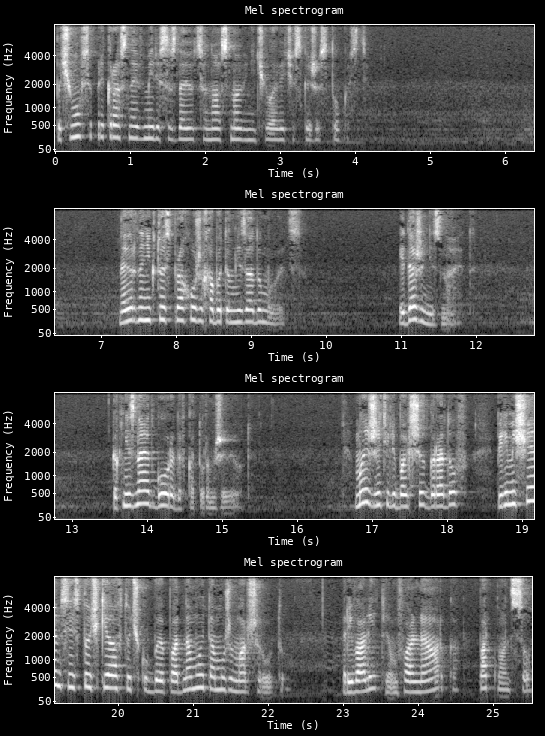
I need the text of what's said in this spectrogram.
Почему все прекрасное в мире создается на основе нечеловеческой жестокости? Наверное, никто из прохожих об этом не задумывается. И даже не знает. Как не знает города, в котором живет. Мы, жители больших городов, перемещаемся из точки А в точку Б по одному и тому же маршруту – Ривали, Триумфальная арка, парк Мансо,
